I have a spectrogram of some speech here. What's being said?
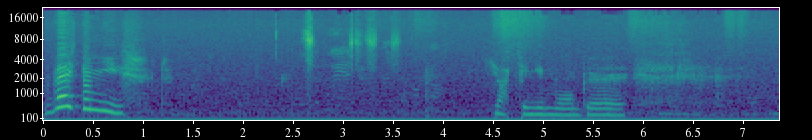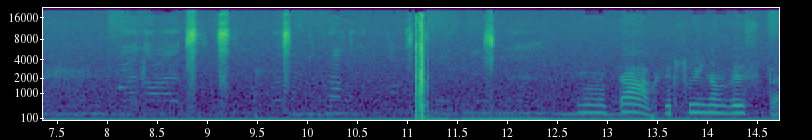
Weź to niszcz. Ja cię nie mogę. No tak, zepsuli nam wyspę.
